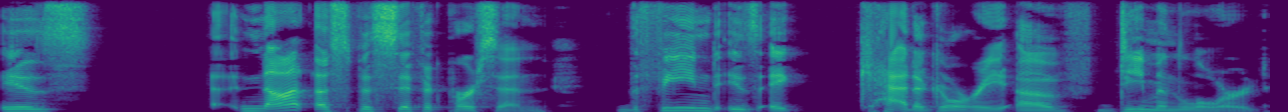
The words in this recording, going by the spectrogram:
is not a specific person. The Fiend is a category of demon lord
